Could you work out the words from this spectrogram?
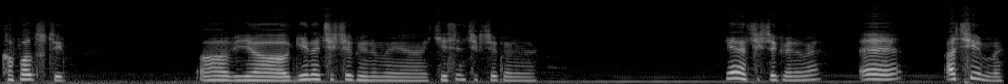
Kapalı tutayım. Abi ya gene çıkacak önüme ya. Kesin çıkacak önüme. Gene çıkacak önüme. Ee, açayım mı?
